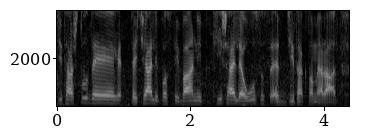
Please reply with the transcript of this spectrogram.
gjithashtu dhe Teqeja Ali Postivanit, Kisha e Leusës e të gjitha këto me radhë.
